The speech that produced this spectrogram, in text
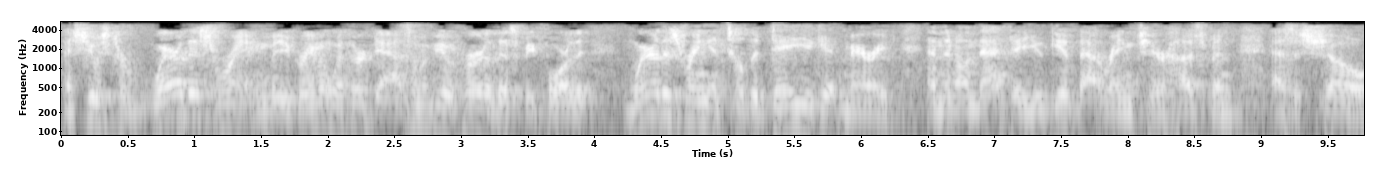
And she was to wear this ring, the agreement with her dad. Some of you have heard of this before, that wear this ring until the day you get married. And then on that day, you give that ring to your husband as a show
